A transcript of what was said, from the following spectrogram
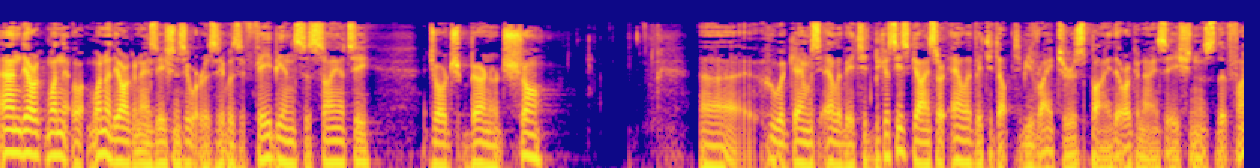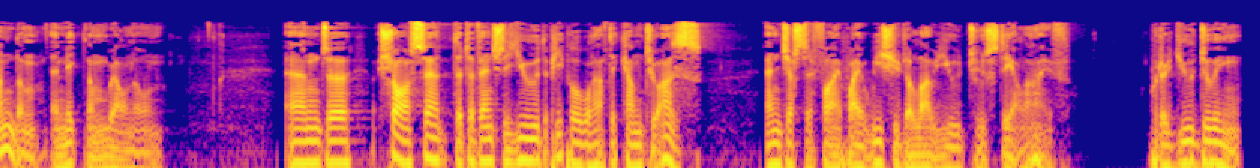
And the, one, one of the organizations worked with, it was the Fabian Society, George Bernard Shaw, uh, who again was elevated because these guys are elevated up to be writers by the organizations that fund them and make them well known. And uh, Shaw said that eventually you, the people, will have to come to us and justify why we should allow you to stay alive. What are you doing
